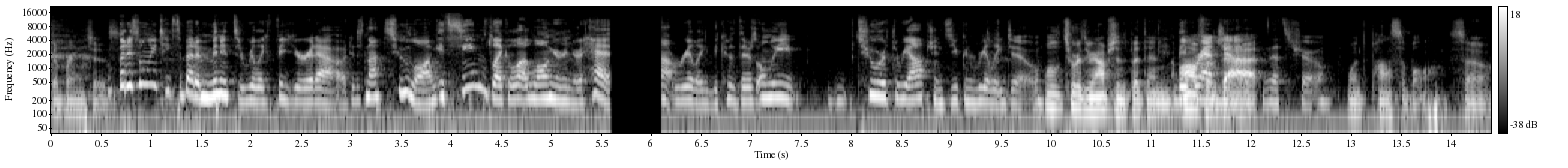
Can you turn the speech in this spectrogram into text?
the branches. But it only takes about a minute to really figure it out. It's not too long. It seems like a lot longer in your head. Not really, because there's only two or three options you can really do. well, two or three options, but then They off branch of that, out. That's true. what's possible. So,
